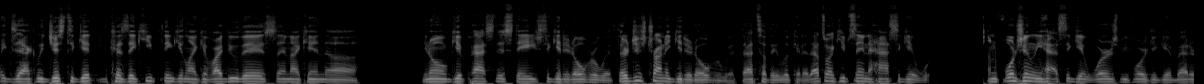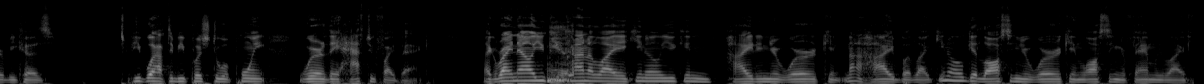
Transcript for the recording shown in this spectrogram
Exactly, just to get because they keep thinking like if I do this, then I can, uh, you know, get past this stage to get it over with. They're just trying to get it over with. That's how they look at it. That's why I keep saying it has to get, unfortunately, it has to get worse before it could get better because people have to be pushed to a point where they have to fight back. Like right now, you can Yeah. kind of like you know you can hide in your work and not hide, but like you know get lost in your work and lost in your family life.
